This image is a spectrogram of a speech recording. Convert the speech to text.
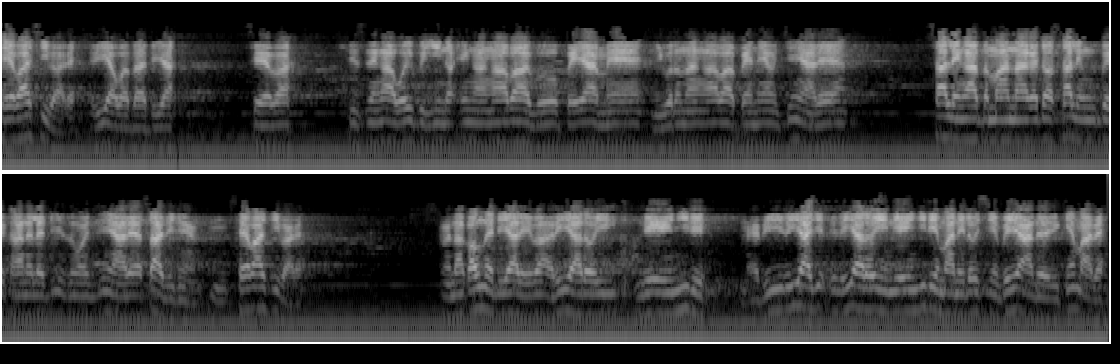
10ပါးရှိပါတယ်အရိယဝါဒတရား10ပါးသစ္စင်္ဂဝိပ္ပိနောအင်္ဂါ၅ပါးကိုပယ်ရမယ်ဒီဝရဏ၅ပါးပယ်နေအောင်ကျင့်ရတယ်သ လင်္ကာသမာနာကတော့သလင်ဥပိ္ပခာနဲ့လည်းပြည့်စုံကျင့်ရတယ်အစသည်ဖြင့်10ပါးရှိပါတယ်မနာကောင်းတဲ့တရားတွေပါအရိယာတို့ဤနေရင်ကြီးတွေဒီအရိယာအရိယာတို့ဤနေရင်ကြီးတွေမှနေလို့ရှိရင်ဘေးရတယ်ကင်းပါတယ်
